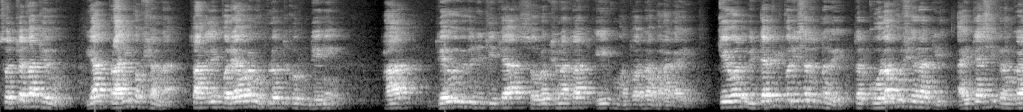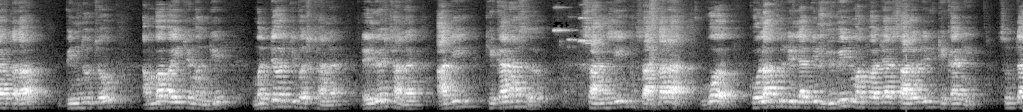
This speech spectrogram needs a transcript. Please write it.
स्वच्छता ठेवून या प्राणी पक्ष्यांना चांगले पर्यावरण उपलब्ध करून देणे हा जैवविविधतेच्या संरक्षणाचा एक महत्त्वाचा भाग आहे. केवळ विद्यापीठ परिसरच नव्हे तर कोल्हापूर शहरातील ऐतिहासिक रंकाळा तलाव बिंदू चौक अंबाबाईचे मंदिर मध्यवर्ती बस स्थानक रेल्वे स्थानक आदी ठिकाणासह सांगली सातारा व कोल्हापूर जिल्ह्यातील विविध महत्त्वाच्या सार्वजनिक ठिकाणी सुद्धा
